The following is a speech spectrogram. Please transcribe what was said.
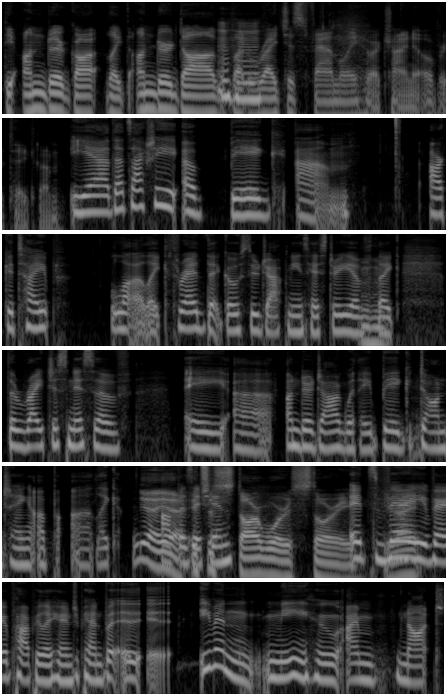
the undergo- like the underdog Mm-hmm. but righteous family who are trying to overtake them. Yeah, that's actually a big um, archetype, like thread that goes through Japanese history of Mm-hmm. like the righteousness of a uh, underdog with a big, daunting up, uh, like Yeah, yeah. opposition. It's a Star Wars story. It's right? very, very popular here in Japan. But it, it, even me, who I'm not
